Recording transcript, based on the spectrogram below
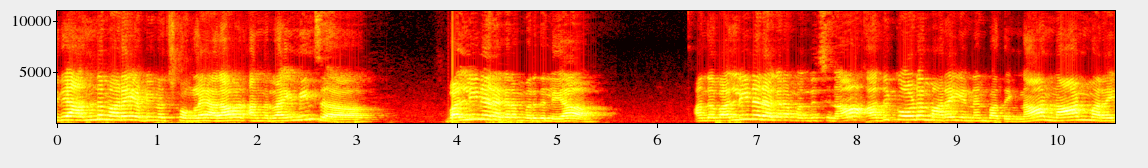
இதே அந்த மறை அப்படின்னு வச்சுக்கோங்களேன். அதாவது அந்த ரை மீன்ஸ் வல்லினர் அகரம் வருது இல்லையா? அந்த வல்லினர் அகரம் வந்துச்சுன்னா அதுக்கோட மறை என்னன்னு பாத்தீங்கன்னா நான் மறை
